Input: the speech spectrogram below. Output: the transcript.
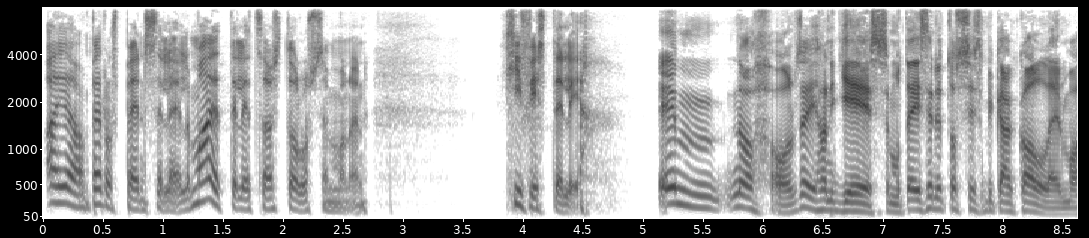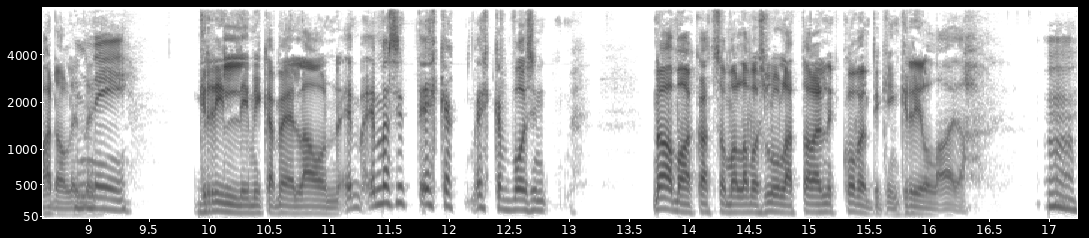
Ajaa peruspensseleillä. Mä ajattelin, että sä olisit ollut semmoinen hifistelijä. En, no, on se ihan jees, mutta ei se nyt ole siis mikään kalleen mahdollinen Niin. grilli, mikä meillä on. En, en mä sitten ehkä, ehkä voisin naamaa katsomalla voisi luulla, että olen kovempikin grillaaja. Mm.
